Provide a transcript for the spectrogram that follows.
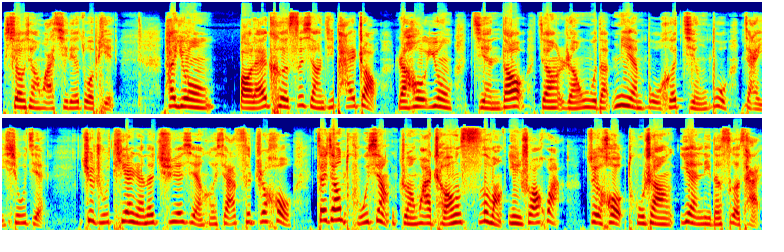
肖像画系列作品。他用。宝莱克斯相机拍照，然后用剪刀将人物的面部和颈部加以修剪，去除天然的缺陷和瑕疵之后，再将图像转化成丝网印刷画，最后涂上艳丽的色彩。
